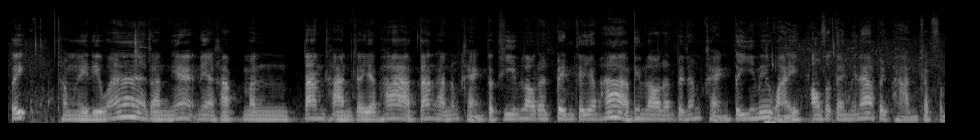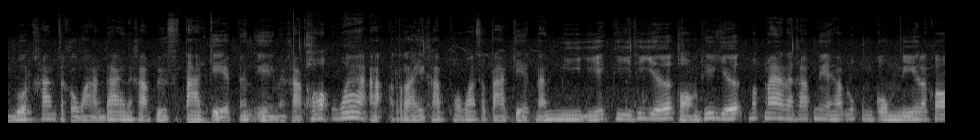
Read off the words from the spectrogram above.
เอ้ย ทำไงดีว่าดันเนี้ยเนี่ยครับมันต้านทานกายภาพ ต้านทานน้ำแข็งแต่ทีมเราดันเป็นกายภาพ ทีมเราดันเป็นน้ำแข็งตีไม่ไหว เอาสเตมิน่าไปผ่านกับสำรวจข้ามจักรวาลได้นะครับ หรือสตาร์เกตนั่นเองนะครับ เพราะว่าอะไรครับ เพราะว่าสตาร์เกตนั้นมี EXP ที่เยอะของที่เยอะมากๆนะครับเนี่ยครับลูกกลมๆนี้แล้วก็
